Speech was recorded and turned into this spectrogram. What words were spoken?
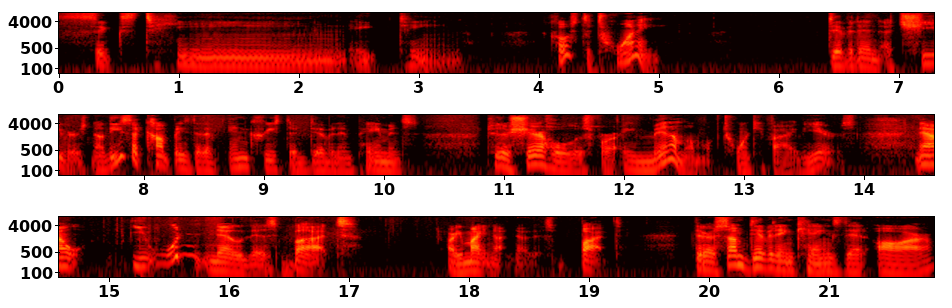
16, 18, close to 20 dividend achievers. Now, these are companies that have increased their dividend payments to their shareholders for a minimum of 25 years. Now, you wouldn't know this, but, or you might not know this, but there are some dividend kings that are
